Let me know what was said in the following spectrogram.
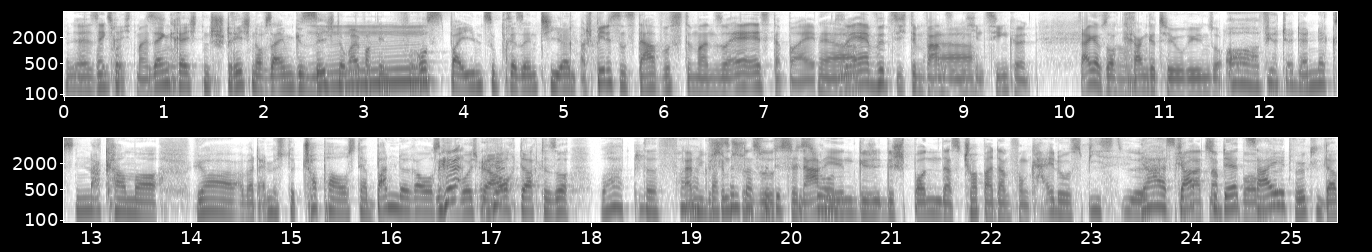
Äh, senkrecht meinst du? Senkrechten Strichen auf seinem Gesicht, um einfach den Mm. Frust bei ihm zu präsentieren. Aber spätestens da wusste man so, er ist dabei. Ja. Also er wird sich dem Wahnsinn Ja. nicht entziehen können. Da gab es auch kranke Theorien, so, oh, wird er der nächste Nackham? Ja, aber da müsste Chopper aus der Bande rausgehen, wo ich mir auch dachte, so, what the fuck, Da haben die was bestimmt sind schon das so? Szenarien ge gesponnen, dass Chopper dann von Kaidos Beast. Äh, Ja, es gab zu der Zeit wirklich, da,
